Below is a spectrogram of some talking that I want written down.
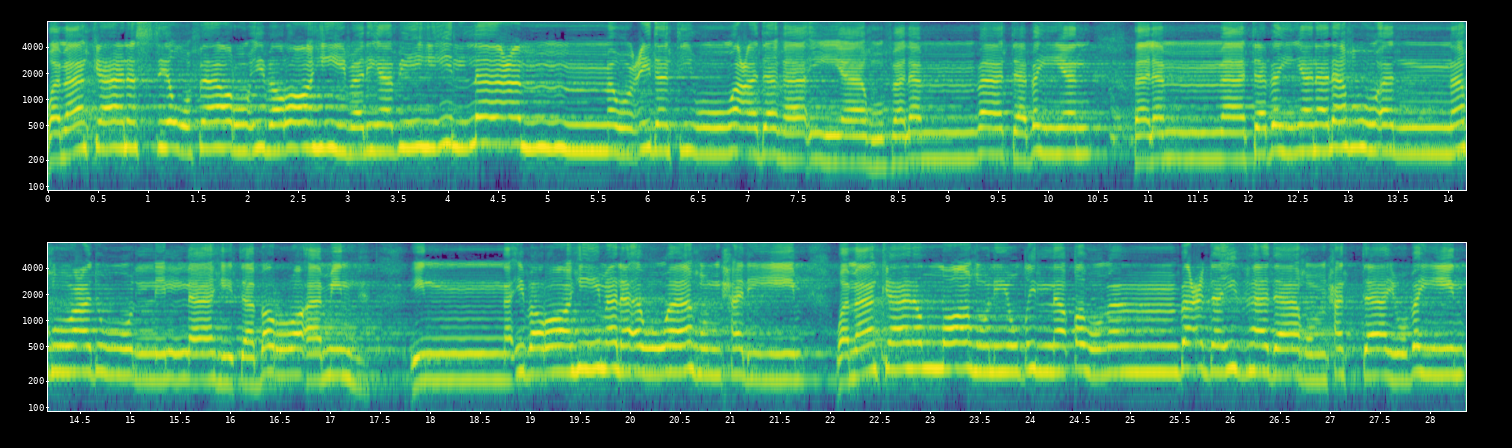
وما كان استغفار إبراهيم لأبيه إلا عن موعدة وعدها إياه فلما تبين فلما تبين له أنه عدو لله تبرأ منه إن إبراهيم لأواه حليم. وما كان الله ليضل قوما بعد إذ هداهم حتى يبين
